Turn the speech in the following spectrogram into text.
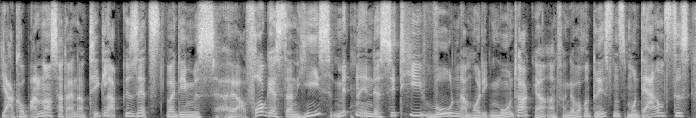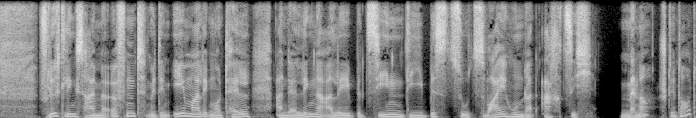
Jakob Anders hat einen Artikel abgesetzt, bei dem es ja, vorgestern hieß, mitten in der City wurden am heutigen Montag, ja, Anfang der Woche, Dresdens modernstes Flüchtlingsheim eröffnet. Mit dem ehemaligen Hotel an der Lingner Allee beziehen die bis zu 280 Männer steht dort.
